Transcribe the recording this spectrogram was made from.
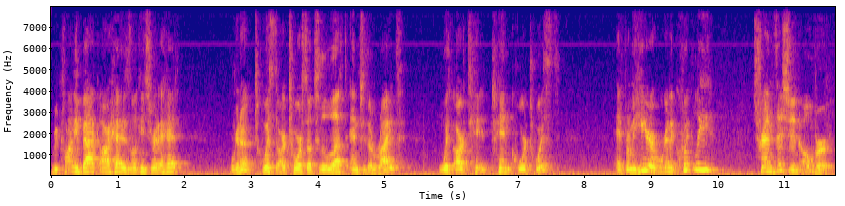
Reclining back, our head is looking straight ahead. We're gonna twist our torso to the left and to the right with our 10 core twist. And from here, we're gonna quickly transition over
